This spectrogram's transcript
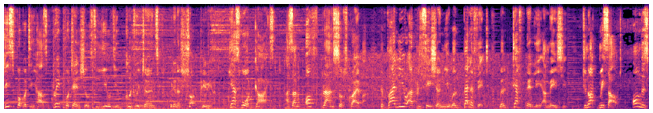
this property has great potentials to yield you good returns within a short period. Guess what guys, as an off-plan subscriber, the value appreciation you will benefit will definitely amaze you. Do not miss out on this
